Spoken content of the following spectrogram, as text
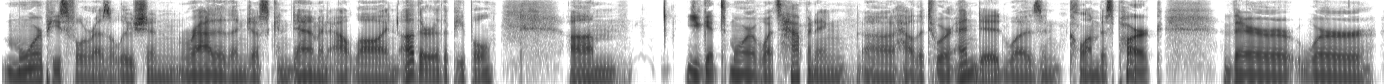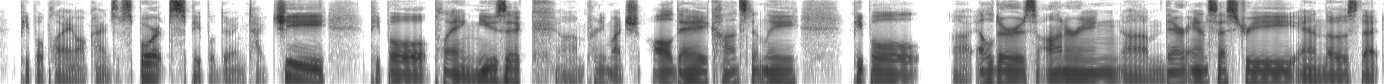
more peaceful resolution rather than just condemn and outlaw and other the people, um, you get to more of what's happening. Uh, how the tour ended was in Columbus Park there were people playing all kinds of sports, people doing Tai Chi, people playing music um, pretty much all day, constantly, people, uh, elders honoring um, their ancestry and those that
